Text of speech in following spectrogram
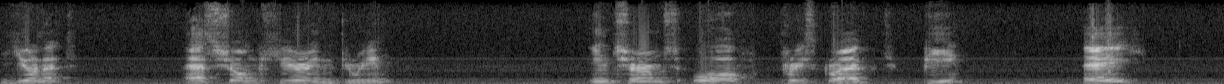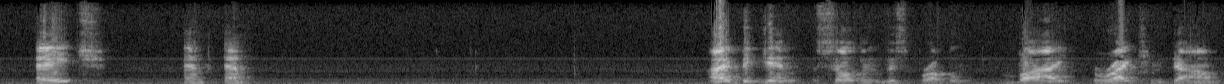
unit as shown here in green in terms of prescribed P, A, H, and N. I begin solving this problem by writing down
